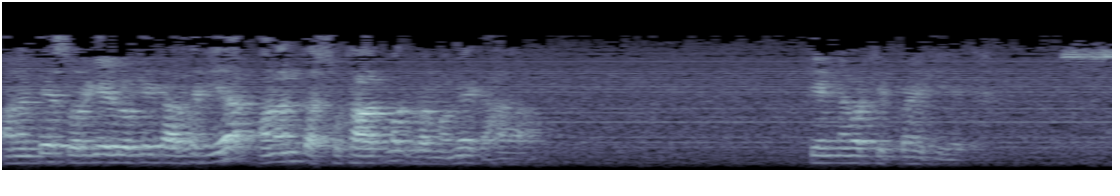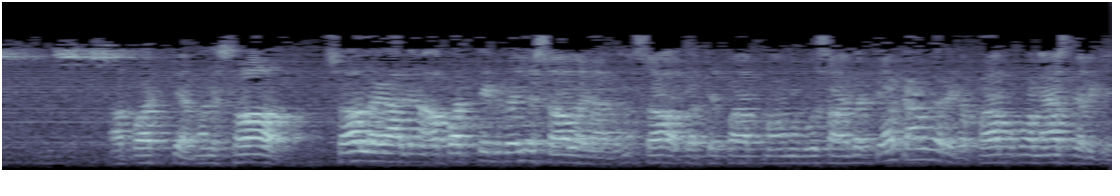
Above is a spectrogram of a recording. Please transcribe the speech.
अनंत स्वर्गीय लोके का अर्थ किया, अनंत सुखात्मक ब्रह्म में कहा। तीन नंबर टिप्पणी की अपत्य, मान स स लगा देना, अपत्य के पहले स लगा देना, स अपत्य, पाप मान वो सागर क्या काम करेगा? पाप को नाश करके,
